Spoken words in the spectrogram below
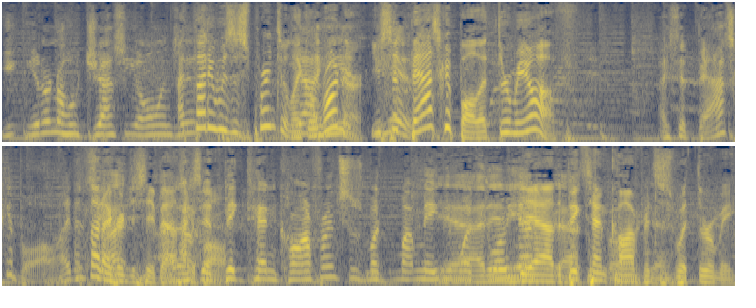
You, you don't know who Jesse Owens is? I thought he was a sprinter, like Yeah, a he runner. is. You He said is. basketball. That threw me off. I said basketball. I, didn't thought say, I heard you say basketball. I basketball. said Big Ten Conference is what, what maybe Yeah, what I threw didn't you. hear Yeah, the Big Ten Basketball, Conference yeah. is what threw me.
